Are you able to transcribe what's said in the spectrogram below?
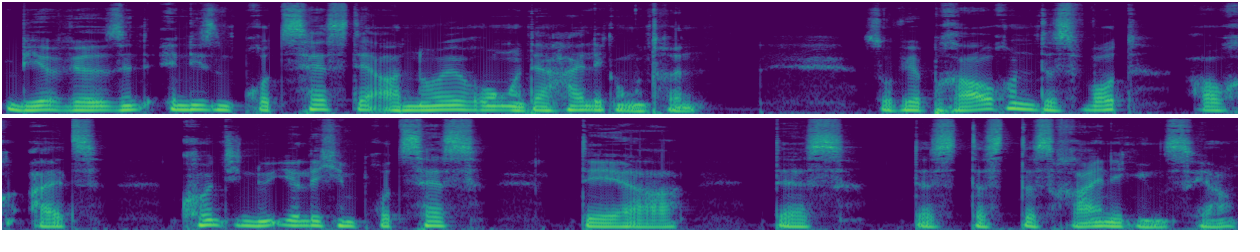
Wir, wir sind in diesem Prozess der Erneuerung und der Heiligung drin. So, wir brauchen das Wort auch als kontinuierlichen Prozess der, des, des, des, des Reinigens, ja.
